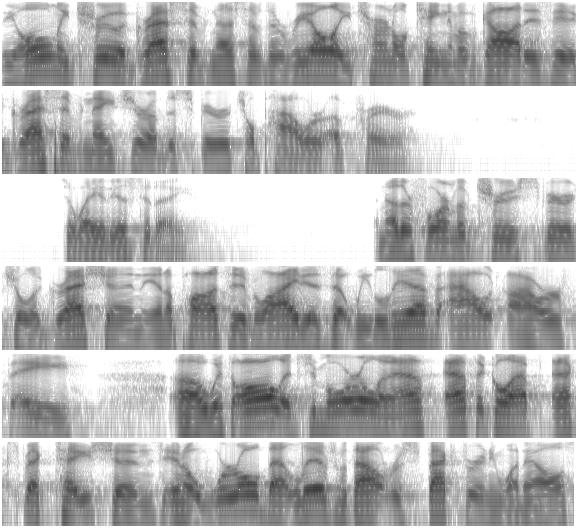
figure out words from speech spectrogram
The only true aggressiveness of the real eternal kingdom of God is the aggressive nature of the spiritual power of prayer. It's the way it is today. Another form of true spiritual aggression in a positive light is that we live out our faith uh, with all its moral and ethical expectations in a world that lives without respect for anyone else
